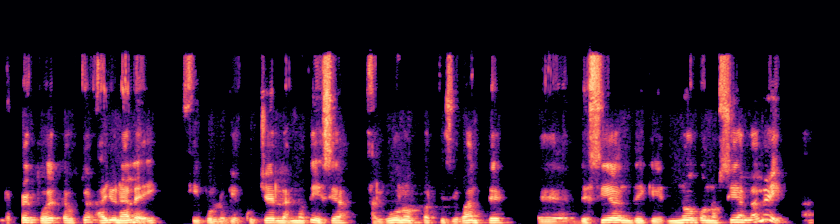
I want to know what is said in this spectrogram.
respecto a esta cuestión, hay una ley y por lo que escuché en las noticias, algunos participantes eh, decían de que no conocían la ley, ¿ah?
